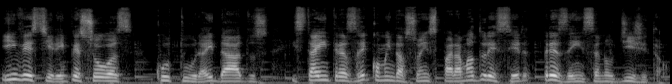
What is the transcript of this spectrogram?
Investir em pessoas, cultura e dados está entre as recomendações para amadurecer presença no digital.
